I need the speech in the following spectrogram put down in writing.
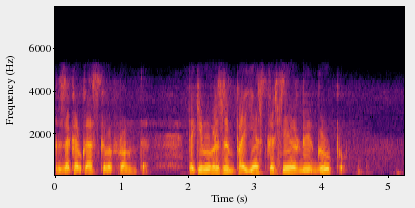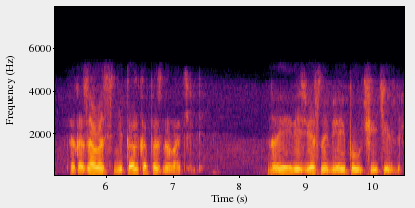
Закавказского фронта. Таким образом, поездка в северную группу оказалась не только познавательной, но и в известной мере поучительной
